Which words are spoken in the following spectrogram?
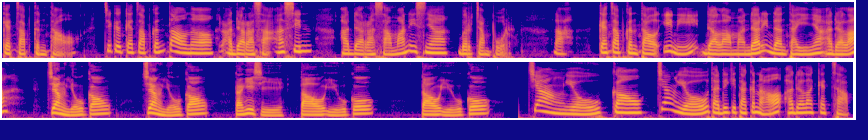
Kecap kental. 这个 kecap kental 呢 ada rasa asin, ada rasa manisnya bercampur. Nah, kecap kental ini dalam Mandarin dan Tainya adalah 酱油膏，酱油膏，大概是豆油膏，豆油膏，酱油膏。酱油tadi kita kenal adalah kecap.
